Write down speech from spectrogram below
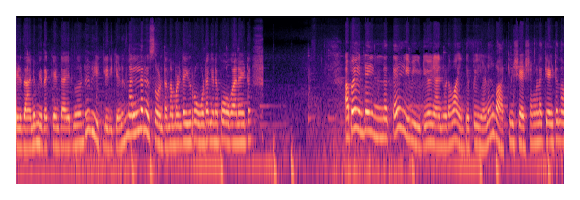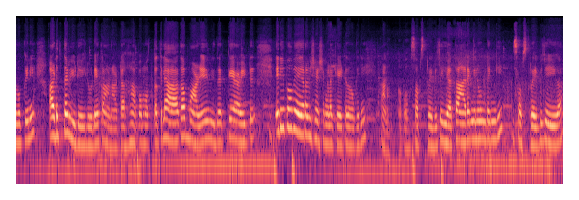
എഴുതാനും ഇതൊക്കെ ഉണ്ടായിരുന്നതുകൊണ്ട് വീട്ടിലിരിക്കുകയാണ്. നല്ല രസമുണ്ട്. നമ്മളുടെ ഈ റോഡ് എങ്ങനെ പോകാനായിട്ട്. അപ്പോൾ എന്റെ ഇന്നത്തെ ഈ വീഡിയോ ഞാനിവിടെ വൈൻഡപ്പ് ചെയ്യാണ്. ബാക്കി വിശേഷങ്ങളൊക്കെ ആയിട്ട് നമുക്കിനി അടുത്ത വീഡിയോയിലൂടെ കാണാം കേട്ടോ അപ്പോൾ മൊത്തത്തിൽ ആകെ മഴയും ഇതൊക്കെ ആയിട്ട് ഇനിയിപ്പോൾ വേറെ വിശേഷങ്ങളൊക്കെ ആയിട്ട് നമുക്കിനി കാണാം. അപ്പോൾ സബ്സ്ക്രൈബ് ചെയ്യാത്ത ആരെങ്കിലും ഉണ്ടെങ്കിൽ സബ്സ്ക്രൈബ് ചെയ്യുക.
